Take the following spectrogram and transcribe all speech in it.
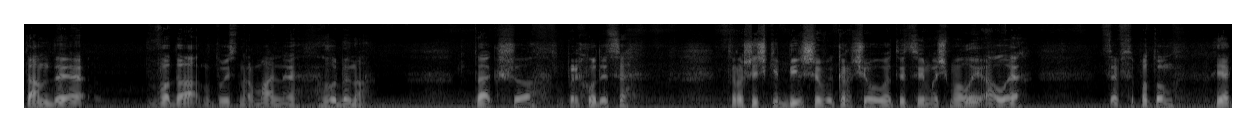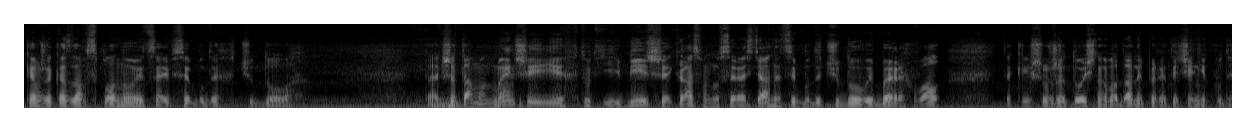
там, де вода, ну тобто нормальна глибина. Так що приходиться трошечки більше викорчовувати ці мочмали, але це все потім, як я вже казав, спланується і все буде чудово. Так що там он менше її, тут її більше, якраз воно все розтягнеться і буде чудовий берег, вал, такий, що вже точно вода не перетече нікуди.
